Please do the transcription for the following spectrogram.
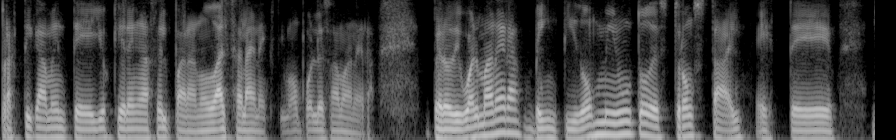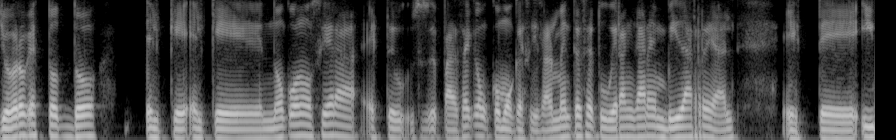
prácticamente ellos quieren hacer para no dársela a NXT, vamos a ponerlo de esa manera. Pero de igual manera, 22 minutos de Strong Style. Este, yo creo que estos dos, el que, el que no conociera, este, parece que como que si realmente se tuvieran ganas en vida real, este, y,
